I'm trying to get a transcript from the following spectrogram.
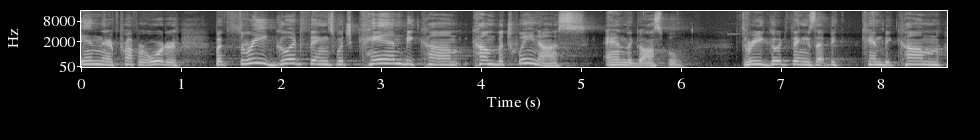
in their proper order, but three good things which can become come between us and the gospel. Three good things that be, can become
